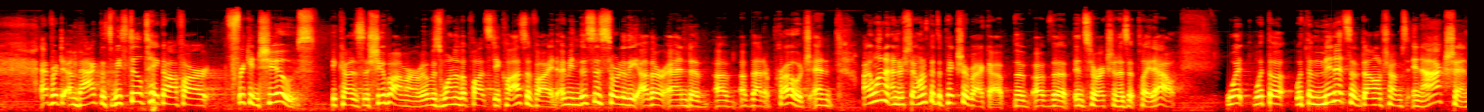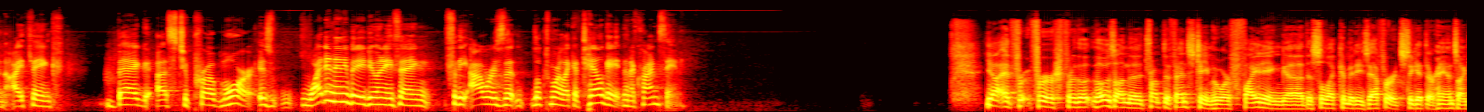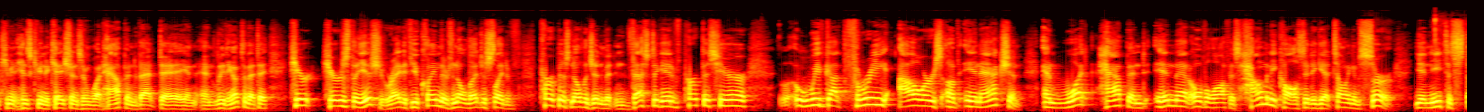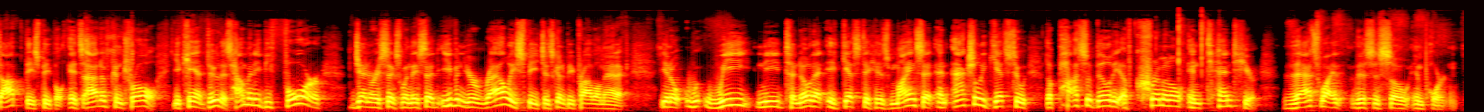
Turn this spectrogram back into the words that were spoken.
effort to unpack this. We still take off our freaking shoes because the shoe bomber, it was one of the plots declassified. I mean, this is sort of the other end of, of, of that approach. And I want to understand, I want to put the picture back up of, of the insurrection as it played out. What, what, the, what the minutes of Donald Trump's inaction, I think, beg us to probe more is why didn't anybody do anything for the hours that looked more like a tailgate than a crime scene? Yeah, and for for for the, those on the Trump defense team who are fighting uh, the select committee's efforts to get their hands on his communications and what happened that day and, and leading up to that day, here here's the issue, right? If you claim there's no legislative purpose, no legitimate investigative purpose here, We've got three hours of inaction. And what happened in that Oval Office? How many calls did he get telling him, sir, you need to stop these people. It's out of control. You can't do this. How many before January 6th when they said even your rally speech is going to be problematic? You know, we need to know that it gets to his mindset and actually gets to the possibility of criminal intent here. That's why this is so important.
